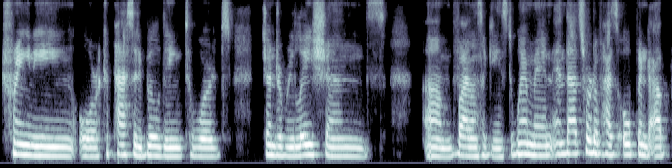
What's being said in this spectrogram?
training or capacity building towards gender relations, um, violence against women, and that sort of has opened up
